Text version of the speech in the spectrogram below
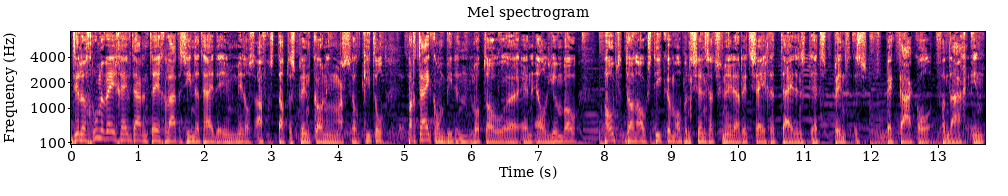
Dylan Groenewegen heeft daarentegen laten zien... dat hij de inmiddels afgestapte sprintkoning Marcel Kittel partij kon bieden. Lotto en El Jumbo hoopt dan ook stiekem op een sensationele ritzege... tijdens het sprintspektakel vandaag in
